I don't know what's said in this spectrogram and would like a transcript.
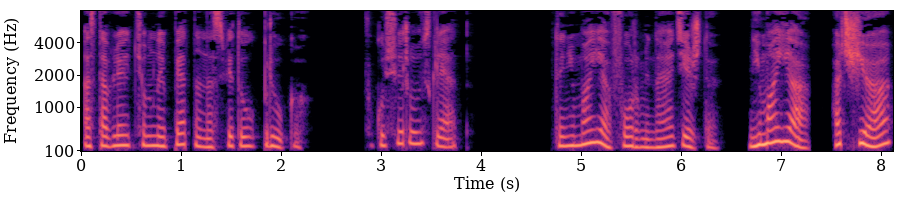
оставляя темные пятна на светлых брюках. Фокусирую взгляд. Это не моя форменная одежда. Не моя. А чья?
